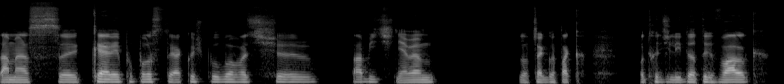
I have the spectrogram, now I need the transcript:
zamiast y, carry po prostu jakoś próbować y, zabić, nie wiem dlaczego tak podchodzili do tych walk.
